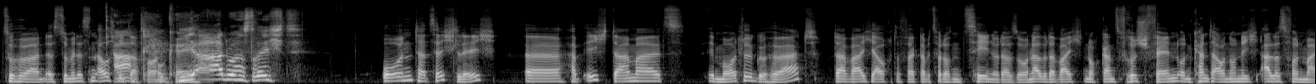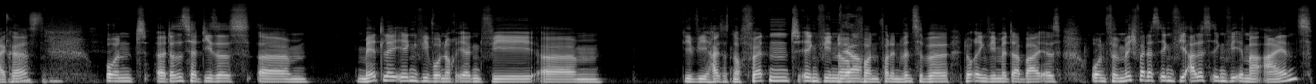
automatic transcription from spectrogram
zu hören ist, zumindest ein Ausschnitt ah, davon. Okay. Ja, du hast recht. Und tatsächlich äh, habe ich damals Immortal gehört. Da war ich ja auch, das war glaube ich 2010 oder so. Ne? Also da war ich noch ganz frisch Fan und kannte auch noch nicht alles von Michael. Und äh, das ist ja dieses ähm, Medley irgendwie, wo noch irgendwie ähm, die, wie heißt das noch, Threatened irgendwie noch ja. von, von Invincible noch irgendwie mit dabei ist. Und für mich war das irgendwie alles irgendwie immer eins.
